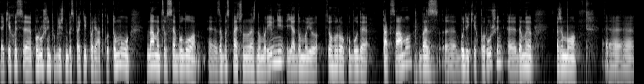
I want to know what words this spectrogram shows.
якихось е, порушень публічної безпеки і порядку. Тому нами це все було е, забезпечено на належному рівні. Я думаю, цього року буде так само, без е, будь-яких порушень, е, де ми, скажімо, е,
